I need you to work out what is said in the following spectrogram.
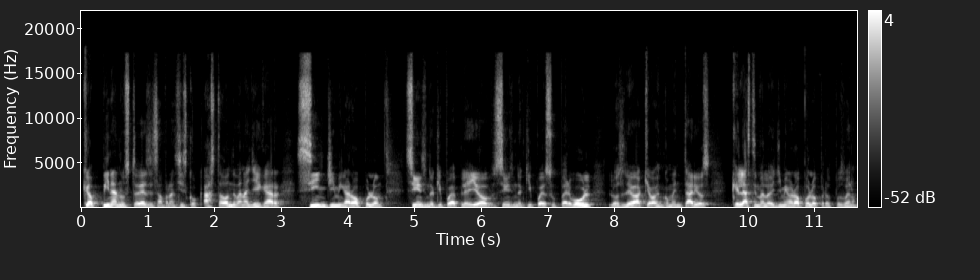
¿Qué opinan ustedes de San Francisco? ¿Hasta dónde van a llegar sin Jimmy Garoppolo? ¿Siguen siendo equipo de playoffs? ¿Siguen siendo equipo de Super Bowl? Los leo aquí abajo en comentarios. Qué lástima lo de Jimmy Garoppolo, pero pues bueno,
